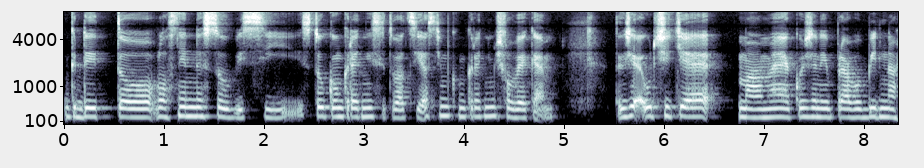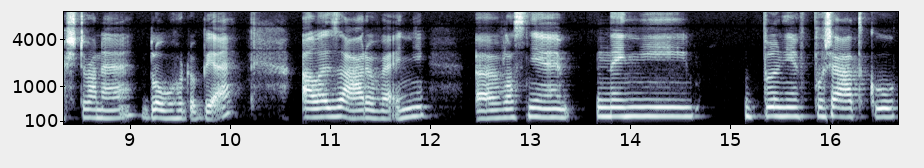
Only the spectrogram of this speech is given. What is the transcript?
kdy to vlastně nesouvisí s tou konkrétní situací a s tím konkrétním člověkem. Takže určitě máme jako ženy právo být naštvané dlouhodobě, ale zároveň eh, vlastně není úplně v pořádku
